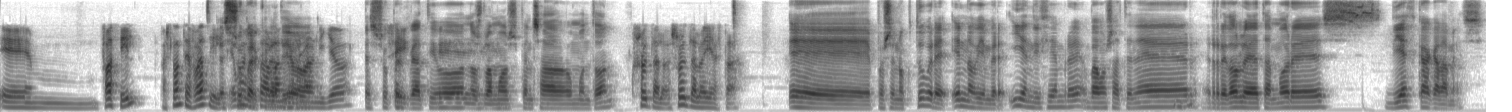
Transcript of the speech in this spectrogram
Em, fácil, bastante fácil. Es súper creativo. Es súper creativo, nos lo hemos pensado un montón. Suéltalo, suéltalo y ya está. Eh, pues en octubre, en noviembre y en diciembre vamos a tener redoble de tambores 10k cada mes.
